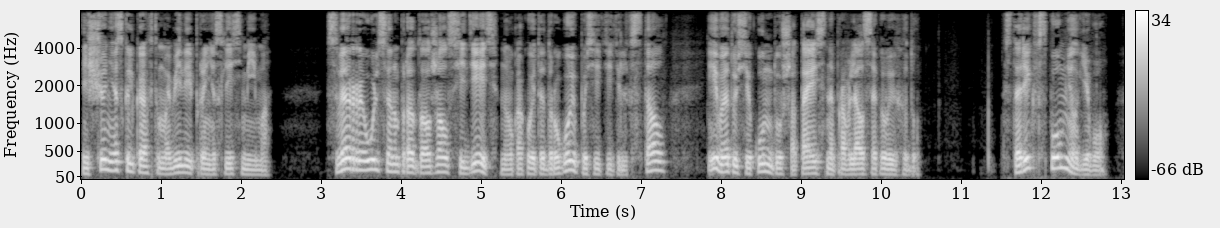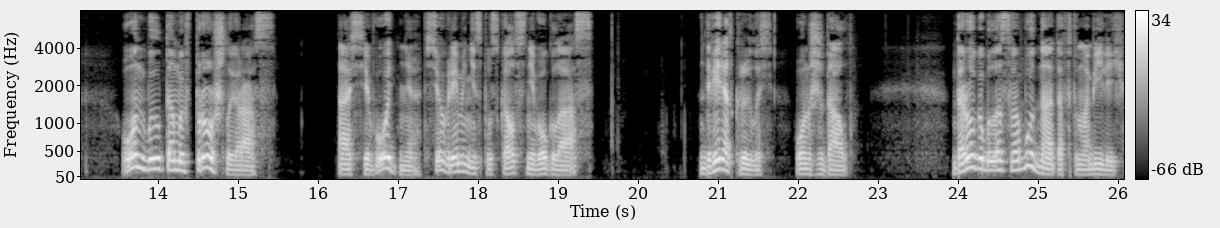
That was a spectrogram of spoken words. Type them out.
Еще несколько автомобилей пронеслись мимо. Сверре Ульсен продолжал сидеть, но какой-то другой посетитель встал и в эту секунду, шатаясь, направлялся к выходу. Старик вспомнил его. Он был там и в прошлый раз. А сегодня все время не спускал с него глаз. Дверь открылась, он ждал. Дорога была свободна от автомобилей,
